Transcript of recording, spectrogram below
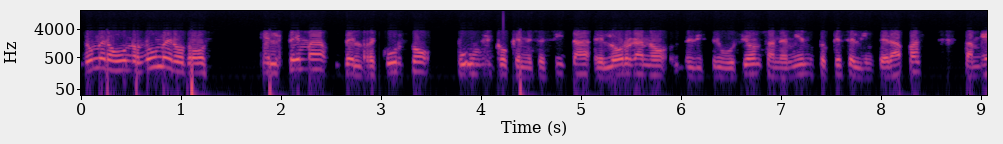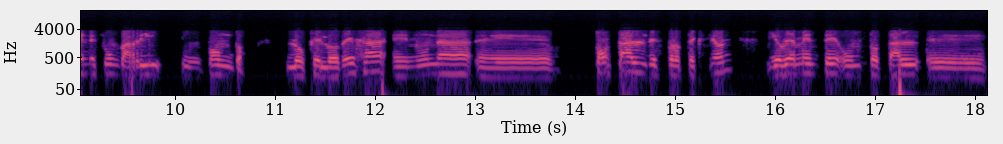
Número uno. Número dos, el tema del recurso público que necesita el órgano de distribución, saneamiento, que es el Interapas, también es un barril sin fondo lo que lo deja en una eh, total desprotección y obviamente un total eh,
